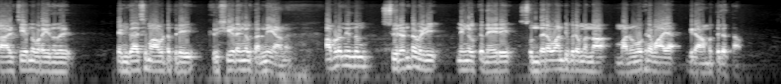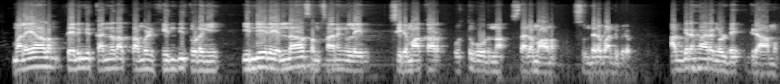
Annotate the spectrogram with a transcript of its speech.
കാഴ്ചയെന്ന് പറയുന്നത് തെങ്കാശി മാവട്ടത്തിലെ കൃഷിയിടങ്ങൾ തന്നെയാണ്. അവിടെ നിന്നും സുരണ്ട വഴി നിങ്ങൾക്ക് നേരെ സുന്ദരവാണ്ടിപുരം എന്ന മനോഹരമായ ഗ്രാമത്തിലെത്താം. മലയാളം തെലുങ്ക് കന്നഡ തമിഴ് ഹിന്ദി തുടങ്ങി ഇന്ത്യയിലെ എല്ലാ സംസ്ഥാനങ്ങളിലെയും സിനിമാക്കാർ ഒത്തുകൂടുന്ന സ്ഥലമാണ് സുന്ദരപാണ്ഡിപുരം അഗ്രഹാരങ്ങളുടെ ഗ്രാമം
